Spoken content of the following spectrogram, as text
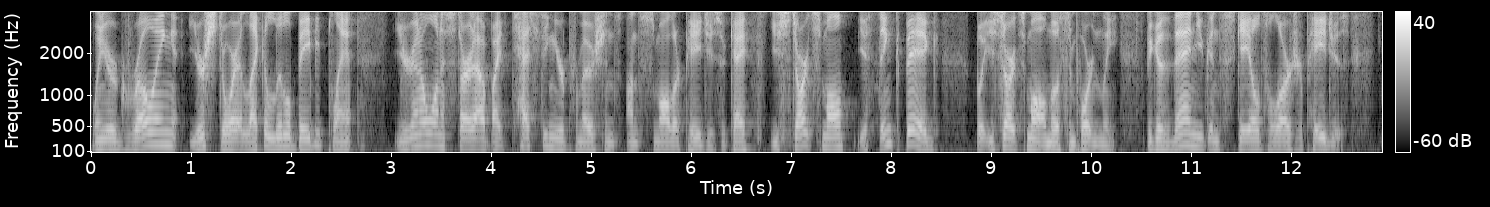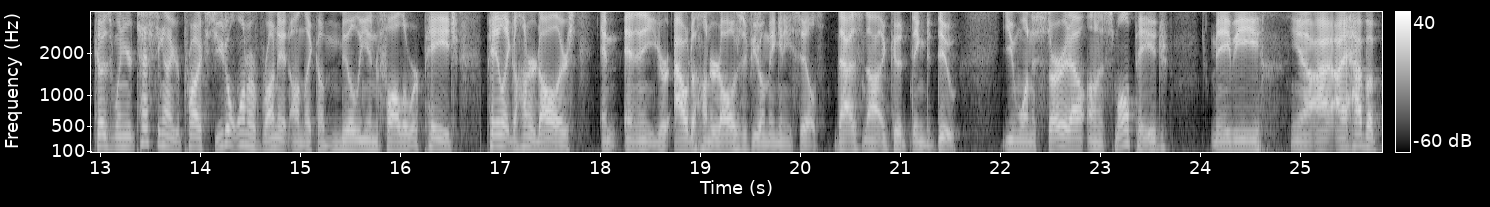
when you're growing your store like a little baby plant, you're going to want to start out by testing your promotions on smaller pages, okay? You start small, you think big, but you start small most importantly, because then you can scale to larger pages. Because when you're testing out your products, you don't want to run it on like a million follower page, pay like $100, and, and you're out $100 if you don't make any sales. That is not a good thing to do. You want to start it out on a small page. Maybe, you know, I, I have a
